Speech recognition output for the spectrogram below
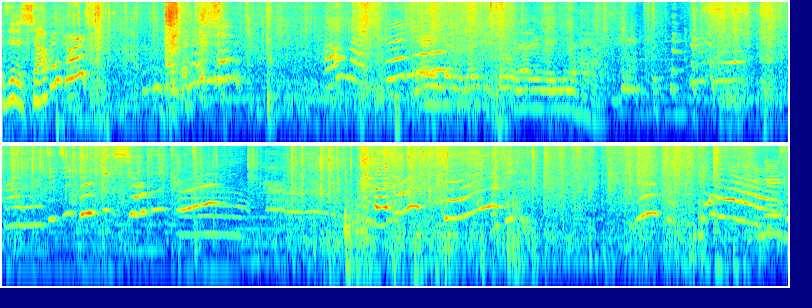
Is it a shopping cart? Oh my Yeah, you goodness! go to the grocery store without ever leaving the house. Did you both get shopping carts? Your mother? Let's see. Look at that. And there's a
